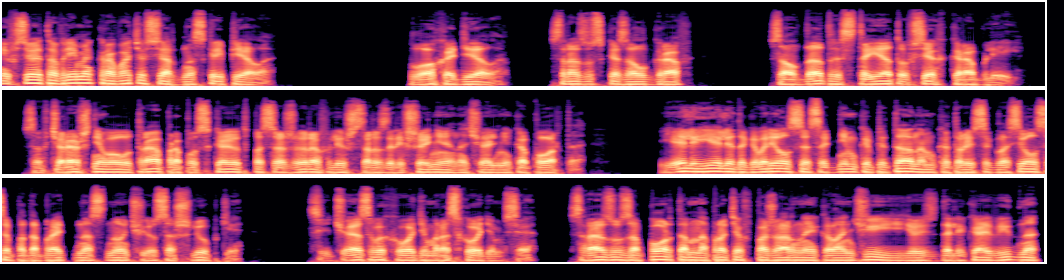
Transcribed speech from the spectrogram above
И все это время кровать усердно скрипела. «Плохо дело», — сразу сказал граф. «Солдаты стоят у всех кораблей. Со вчерашнего утра пропускают пассажиров лишь с разрешения начальника порта. Еле-еле договорился с одним капитаном, который согласился подобрать нас ночью со шлюпки. Сейчас выходим, расходимся. Сразу за портом, напротив пожарной каланчи, ее издалека видно.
